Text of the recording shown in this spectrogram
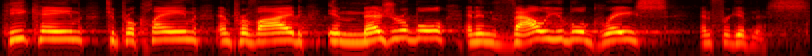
He came to proclaim and provide immeasurable and invaluable grace and forgiveness.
